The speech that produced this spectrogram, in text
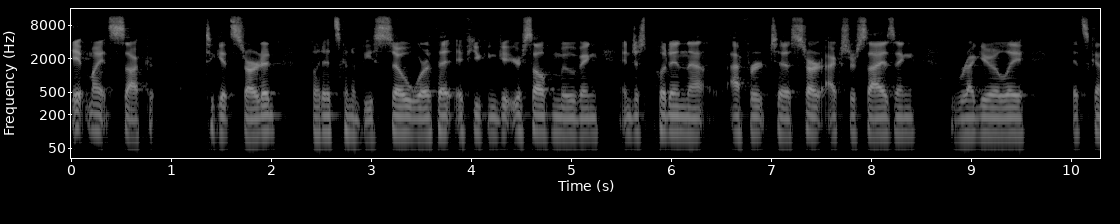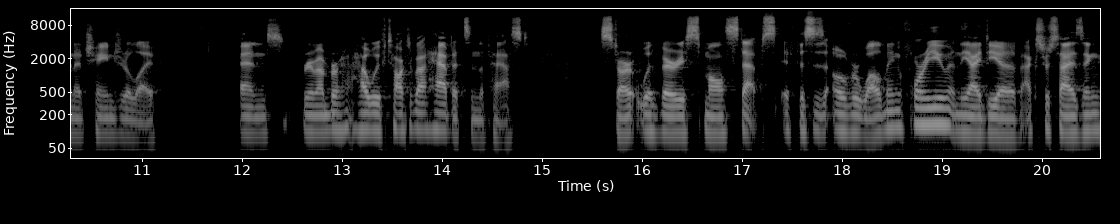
It might suck to get started, but it's going to be so worth it if you can get yourself moving and just put in that effort to start exercising regularly. It's going to change your life. And remember how we've talked about habits in the past start with very small steps. If this is overwhelming for you and the idea of exercising,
